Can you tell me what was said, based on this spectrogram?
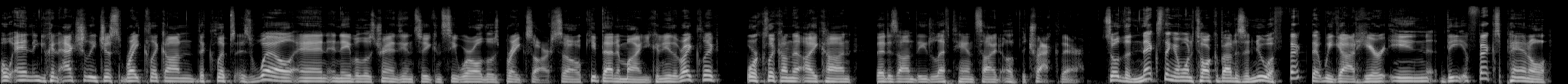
Oh, and you can actually just right click on the clips as well and enable those transients so you can see where all those breaks are. So keep that in mind. You can either right click or click on the icon that is on the left hand side of the track there. So the next thing I want to talk about is a new effect that we got here in the effects panel,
